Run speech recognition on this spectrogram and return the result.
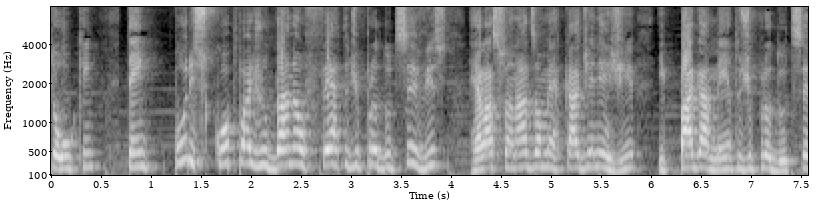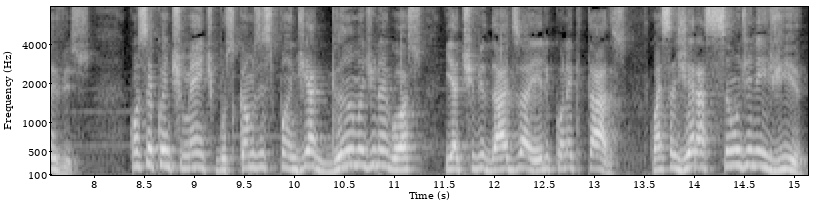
Token tem por escopo ajudar na oferta de produtos e serviços relacionados ao mercado de energia e pagamentos de produtos e serviços. Consequentemente, buscamos expandir a gama de negócios e atividades a ele conectadas, com essa geração de energia,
